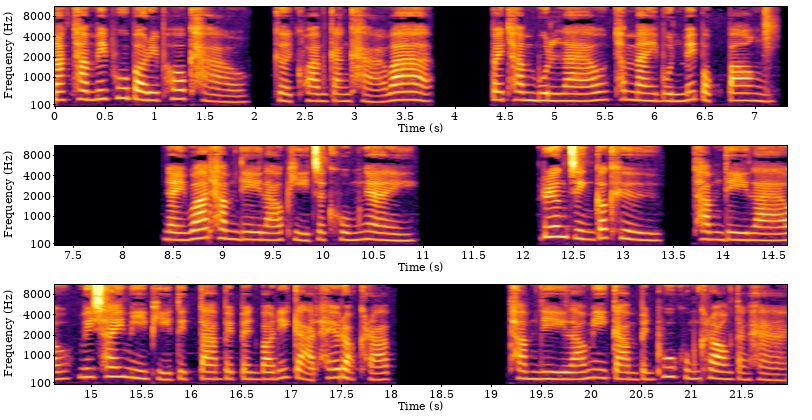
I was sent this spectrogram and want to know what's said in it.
มักทำให้ผู้บริโภคข่าว เกิดความกังขาว่า ไปทำบุญแล้วทำไมบุญไม่ปกป้อง ไหนว่าทำดีแล้วผีจะคุ้มไง เรื่องจริงก็คือทำดีแล้วไม่ใช่มีผีติดตามไปเป็นบอดี้การ์ดให้หรอกครับทำดีแล้วมีกรรมเป็นผู้คุ้มครองต่างหาก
